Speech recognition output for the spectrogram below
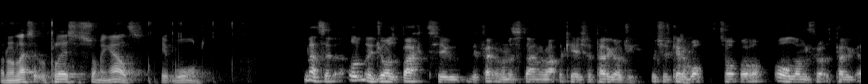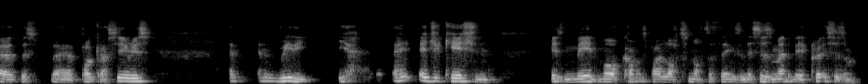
and unless it replaces something else, it won't. And that's it. Ultimately draws back to the effective understanding of application of pedagogy, which is kind of what we talk about all along throughout this, uh, this uh, podcast series. And, and really, yeah, education is made more complex by lots and lots of things, and this isn't meant to be a criticism.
